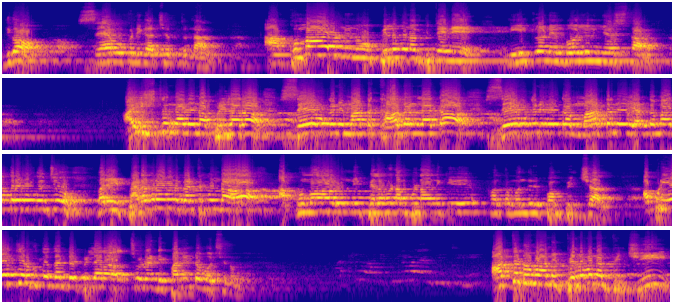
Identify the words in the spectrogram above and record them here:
ఇదిగో సేవకునిగా చెప్తున్నాను. ఆ కుమారుని నువ్వు పిలువనంపితేనే నీ ఇంట్లో నేను భోజనం చేస్తాను. అయిష్టంగానే నా ప్రియులారా సేవకుని మాట కాదనలేక సేవకుని యొక్క మాటను ఎంత మాత్రమే కొంచెం మరి పెడద్రోవను పెట్టకుండా ఆ కుమారుణ్ణి పిలవడంపడానికి కొంతమందిని పంపించారు. అప్పుడు ఏం జరుగుతుందంటే పిల్లరా చూడండి పన్నెండవ వచనం. అతడు వాని పిలవనంపించి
